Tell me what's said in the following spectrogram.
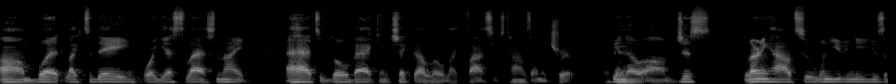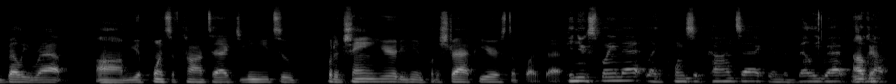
Um, but like today or yes, last night, I had to go back and check that load like five, six times on the trip. Okay. You know, um, just learning how to when you need to use a belly wrap, um, your points of contact. Do you need to put a chain here? Do you need to put a strap here? Stuff like that. Can you explain that, like points of contact and the belly wrap? Okay. I'm not,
